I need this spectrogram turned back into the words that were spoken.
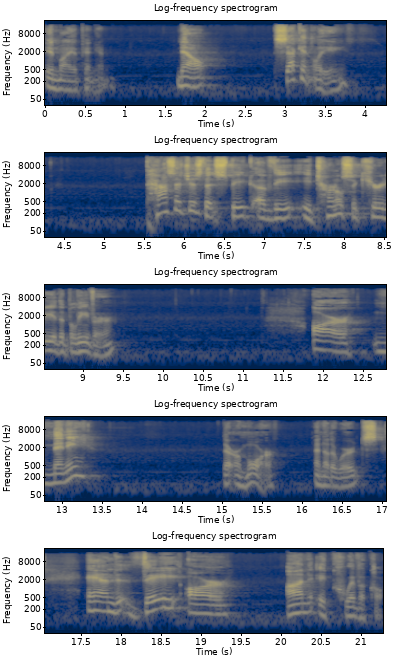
in my opinion. Now, Secondly, passages that speak of the eternal security of the believer are many, there are more, in other words, and they are unequivocal.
